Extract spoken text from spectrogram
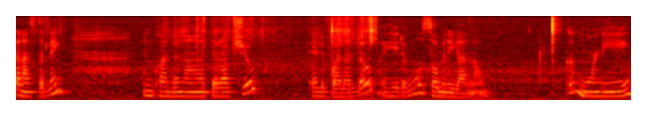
ጤና ይስጥልኝ። እንኳን ደህና አደራችሁ። ኤል እባላለሁ። ይሄ ደግሞ ሰው ምን ይላል ነው። Good morning.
